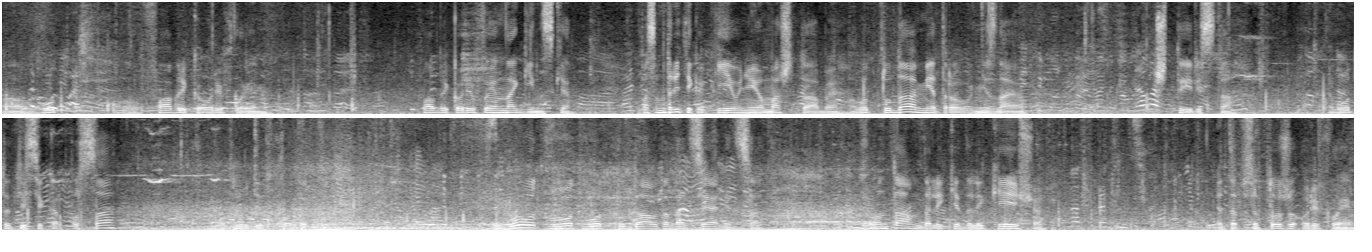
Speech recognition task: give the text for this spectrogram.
А, Вот фабрика Oriflame. Фабрика Oriflame на Гинске. Посмотрите, какие у нее масштабы. Вот туда метров, не знаю, 400. Вот эти все корпуса. Вот люди входят. И вот, вот, вот туда вот она тянется. И вон там, вдалеке-далеке еще. Это все тоже Oriflame.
